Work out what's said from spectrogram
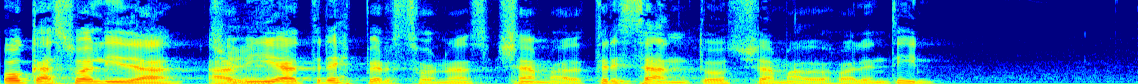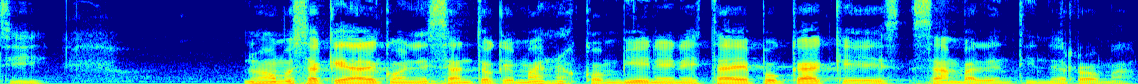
O casualidad, había tres personas llamadas, tres santos llamados Valentín. ¿Sí? Nos vamos a quedar con el santo que más nos conviene en esta época, que es San Valentín de Roma.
